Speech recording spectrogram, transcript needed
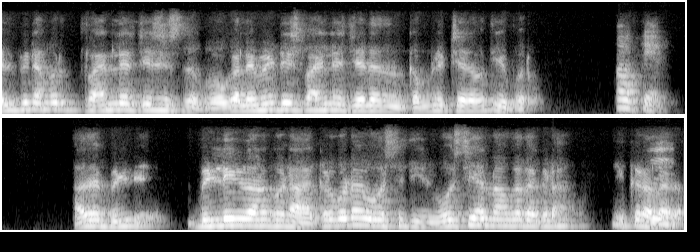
ఎల్పి నెంబర్ ఫైనలైజ్ చేసేస్తారు ఒక లిమిటీస్ ఫైనలైజ్ చేయలేదు కంప్లీట్ చేయకపోతే ఇవ్వరు అదే బిల్డింగ్ బిల్డింగ్లో అనుకోండి అక్కడ కూడా ఓసీ ఓసీ అన్నాం కదా అక్కడ ఇక్కడ అలాగా.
